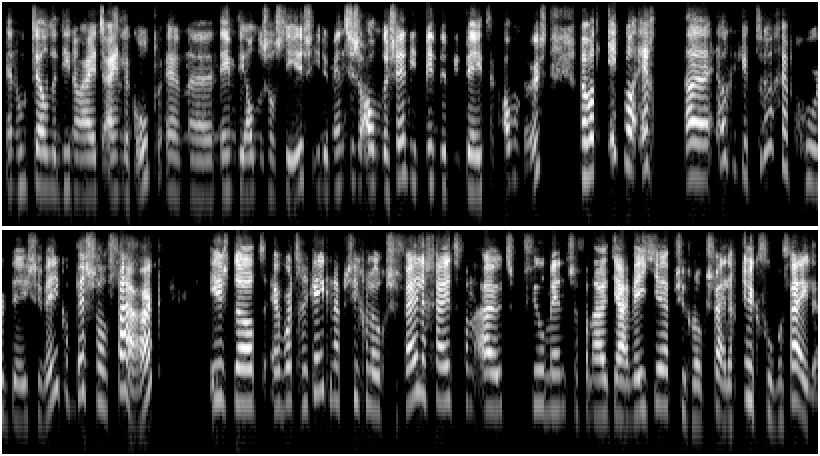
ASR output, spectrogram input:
En hoe telde die nou uiteindelijk op? En eh, neem die anders als die is. Ieder mens is anders, hè? niet minder, niet beter, anders. Maar wat ik wel echt eh, elke keer terug heb gehoord deze week, of best wel vaak, is dat er wordt gekeken naar psychologische veiligheid vanuit veel mensen vanuit, ja, weet je, psychologisch veilig, ik voel me veilig.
